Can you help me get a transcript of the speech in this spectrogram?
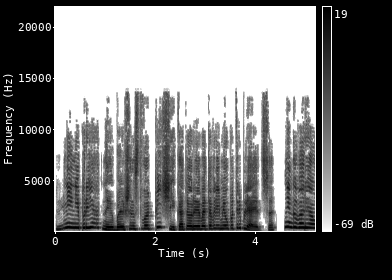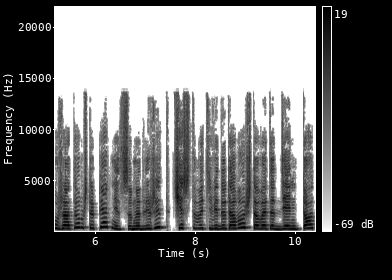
Дни неприятные большинство пищи, которая в это время употребляется, не говоря уже о том, что пятницу надлежит чествовать ввиду того, что в этот день тот,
